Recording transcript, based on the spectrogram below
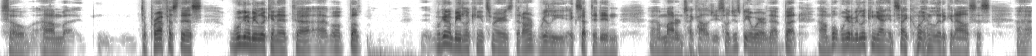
So um, to preface this, we're going to be looking at, uh, uh, well, we're going to be looking at some areas that aren't really accepted in uh, modern psychology. So just be aware of that. But um, what we're going to be looking at in psychoanalytic analysis uh,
